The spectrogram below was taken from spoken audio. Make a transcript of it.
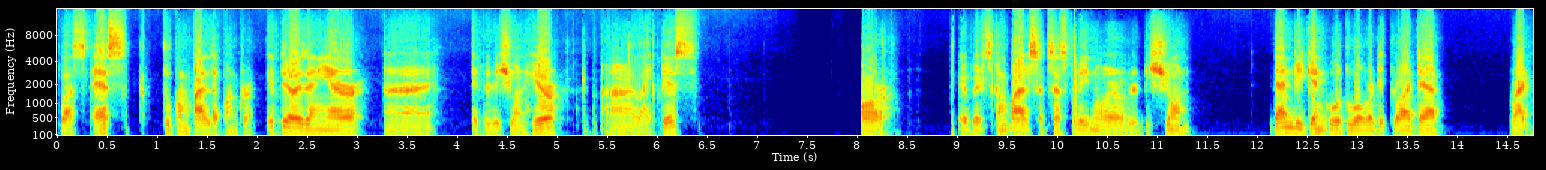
plus s to compile the contract. If there is any error uh, it will be shown here uh, like this or if it's compiled successfully no error will be shown then we can go to our deploy tab right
